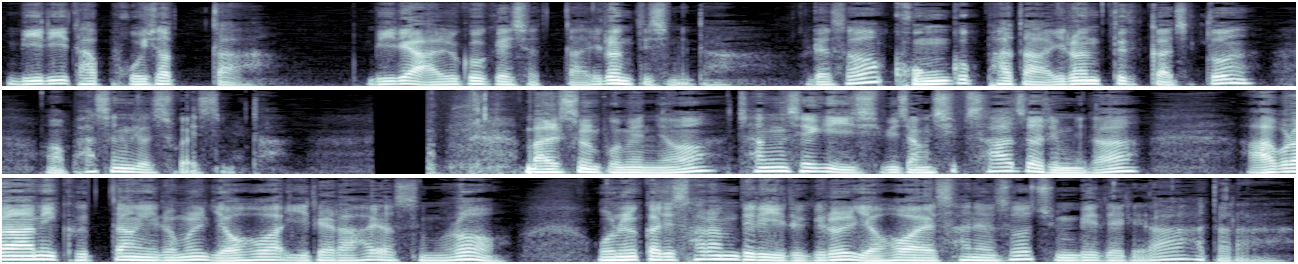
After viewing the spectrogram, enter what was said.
미리 다 보셨다, 미리 알고 계셨다 이런 뜻입니다. 그래서 공급하다 이런 뜻까지도 어, 파생될 수가 있습니다. 말씀을 보면요. 창세기 22장 14절입니다. 아브라함이 그 땅 이름을 여호와 이레라 하였으므로 오늘까지 사람들이 이르기를 여호와의 산에서 준비되리라 하더라.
